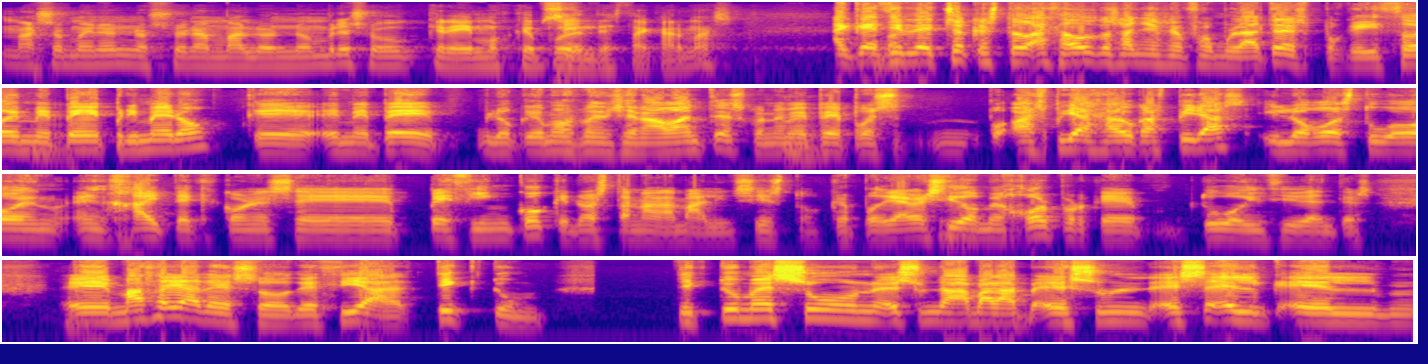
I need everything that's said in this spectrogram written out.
más o menos nos suenan mal los nombres o creemos que pueden destacar más. Hay que decir, de hecho, que esto ha estado dos años en Fórmula 3, porque hizo MP mm. primero, que MP, lo que hemos mencionado antes, con MP, mm. pues aspiras a lo que aspiras, y luego estuvo en, en Hightech con ese P5, que no está nada mal, insisto, que podría haber sido mm. mejor porque tuvo incidentes. Eh, más allá de eso, decía Tictum. Tictum es un, es una bala, es un, es el, el,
